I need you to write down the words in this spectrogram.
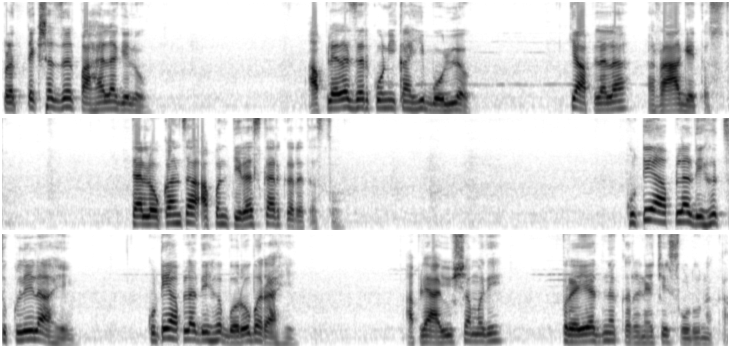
प्रत्यक्षात जर पाहायला गेलो आपल्याला जर कोणी काही बोललं की आपल्याला राग येत असतो. त्या लोकांचा आपण तिरस्कार करत असतो. कुठे आपला देह चुकलेला आहे? कुठे आपला देह बरोबर आहे? आपल्या आयुष्यामध्ये प्रयत्न करण्याचे सोडू नका.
